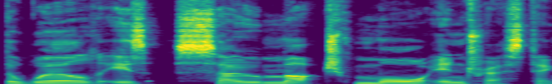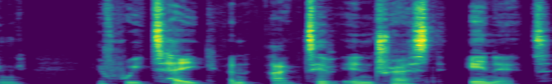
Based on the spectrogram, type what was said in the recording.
The world is so much more interesting if we take an active interest in it.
